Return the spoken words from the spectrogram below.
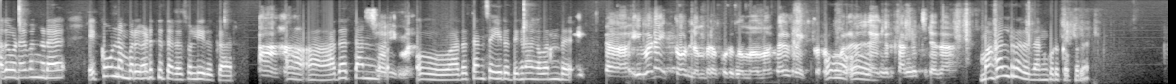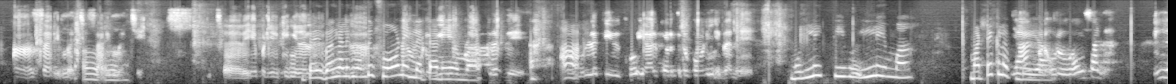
அதோட இவங்கட அக்கௌண்ட் நம்பர் எடுத்து தர சொல்லியிருக்கார். ஆஹா, அதைத்தான் ஓ அதைத்தான் செய்யறதுக்கு நாங்க வந்து. இவட அக்கௌண்ட் நம்பரை கொடுங்கம்மா மகள் மகள்றது தான் கொடுக்க போறேன். ஆ சரிம்மாச்சி சரிம்மாச்சி சரி எப்படி இருக்கீங்க? இவங்களுக்கு வந்து போன் இல்ல தானே அம்மா? முல்லைத்தீவுக்கும் யாழ்ப்பாணத்துக்கு போனீங்க தானே? முல்லைத்தீவு இல்லையம்மா. மட்டக்களப்புலையா யாழ்ப்பாணம் ஒரு வயசான இல்ல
